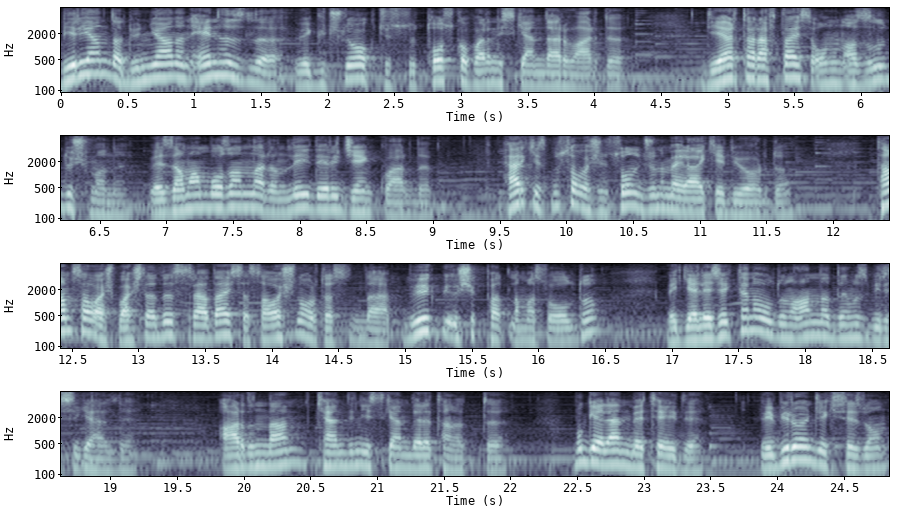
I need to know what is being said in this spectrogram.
Bir yanda dünyanın en hızlı ve güçlü okçusu toz koparan İskender vardı. Diğer taraftaysa onun azılı düşmanı ve zaman bozanların lideri Cenk vardı. Herkes bu savaşın sonucunu merak ediyordu. Tam savaş başladığı sıradaysa savaşın ortasında büyük bir ışık patlaması oldu ve gelecekten olduğunu anladığımız birisi geldi. Ardından kendini İskender'e tanıttı. Bu gelen Mete'ydi ve bir önceki sezon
